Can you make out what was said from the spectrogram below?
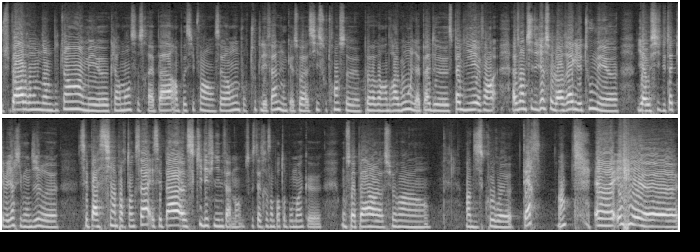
c'est pas vraiment dans le bouquin, mais euh, clairement ce serait pas impossible. C'est vraiment pour toutes les femmes, donc qu'elles soient 6 ou trans, euh, peuvent avoir un dragon. Il n'y a pas de, c'est pas lié. Enfin, elles ont un petit délire sur leurs règles et tout, mais euh, il y a aussi des tas de cavaliers qui vont dire c'est pas si important que ça, et c'est pas ce qui définit une femme, hein, parce que c'est très important pour moi que on soit pas sur un, un discours terse. Hein. Euh, et, euh,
